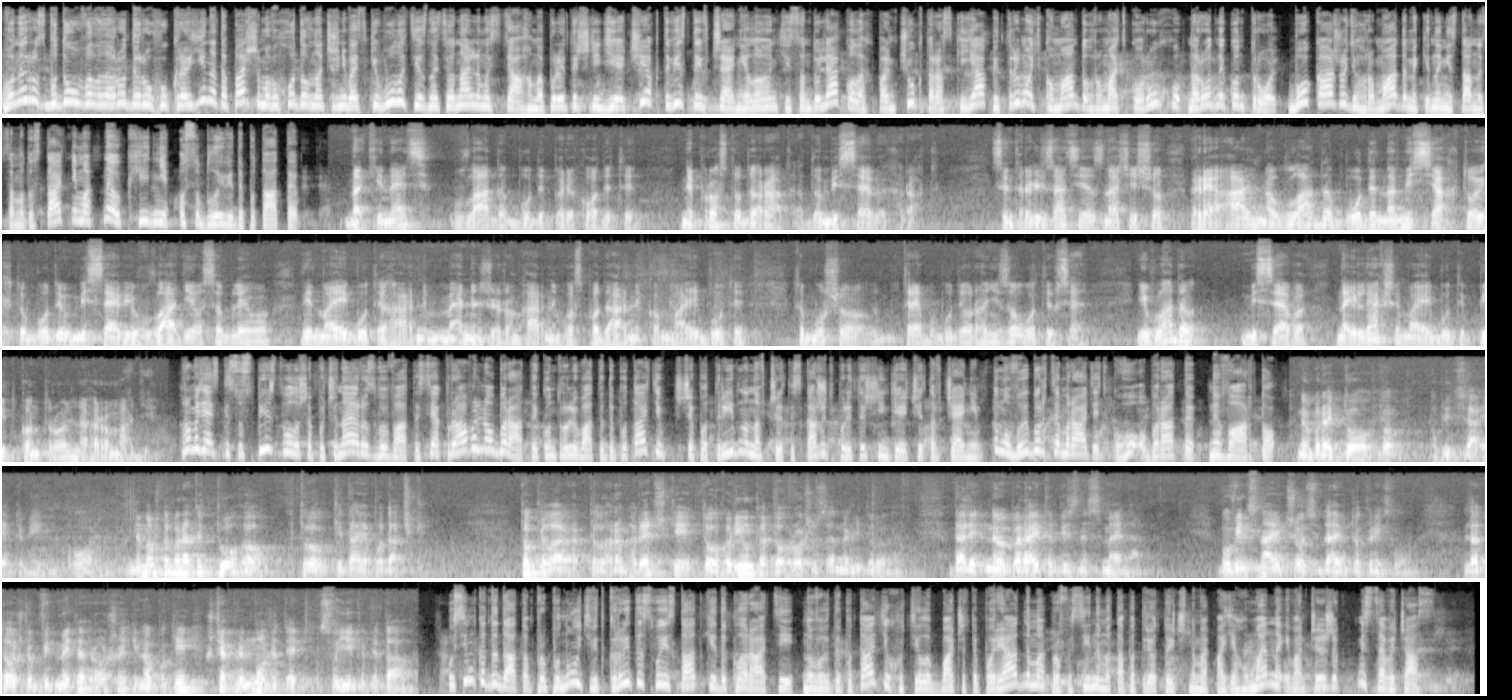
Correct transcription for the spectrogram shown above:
Вони розбудовували народний рух України та першими виходили на Чернівецькі вулиці з національними стягами. Політичні діячі, активісти і вчені Леонтій Сандуляк, Олег Панчук, Тарас Кіяк підтримують команду громадського руху Народний контроль, бо кажуть, громадам, які нині стануть самодостатніми, необхідні особливі депутати. На кінець влада буде переходити не просто до рад, а до місцевих рад. Централізація значить, що реальна влада буде на місцях. Той, хто буде в місцевій владі, особливо, він має бути гарним менеджером, гарним господарником має бути, тому що треба буде організовувати все. І влада місцева найлегше має бути підконтрольна громаді. Громадянське суспільство лише починає розвиватися. Як правильно обирати і контролювати депутатів, ще потрібно навчитись, кажуть політичні діячі та вчені. Тому виборцям радять, кого обирати не варто. Не обирай того, хто обіцяє тобі горе. Не можна обирати того, хто кидає подачки. То кілограм гречки, то горілка, то гроші, все на літеру Далі не обирайте бізнесмена, бо він знає, що сідає в то крісло. Для того, щоб відмити гроші і навпаки ще примножити свої капітали. Усім кандидатам пропонують відкрити свої статки і декларації. Нових депутатів хотіли б бачити порядними, професійними та патріотичними. Майя гуменна Іван Чижик. Місцевий час.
